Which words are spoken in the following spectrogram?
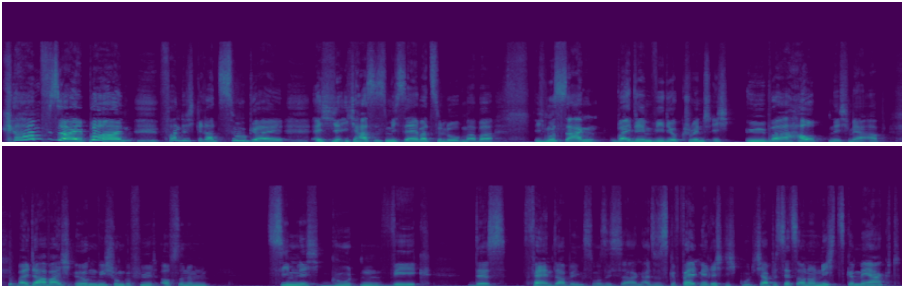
Kampfseilbahn fand ich gerade zu geil. Ich, ich hasse es, mich selber zu loben, aber ich muss sagen, bei dem Video cringe ich überhaupt nicht mehr ab. Weil da war ich irgendwie schon gefühlt auf so einem ziemlich guten Weg des Fandubbings, muss ich sagen. Also es gefällt mir richtig gut. Ich habe bis jetzt auch noch nichts gemerkt,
